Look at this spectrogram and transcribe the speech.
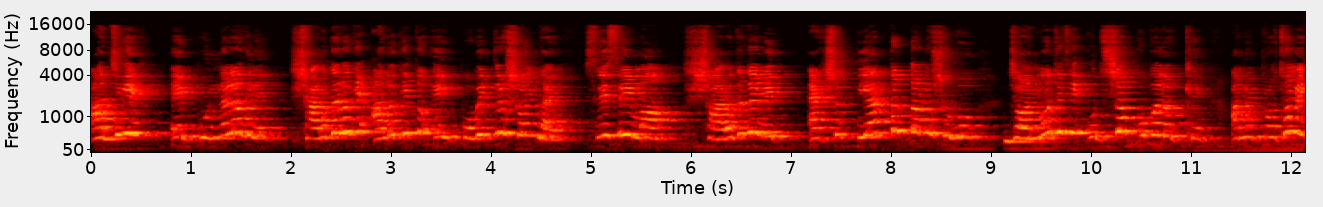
আজকে এই পুণ্যলগ্নে শারদালোকে আলোকিত এই পবিত্র সন্ধ্যায় শ্রী শ্রী মা শারদা দেবীর একশো তিয়াত্তরতম শুভ জন্মতিথি উৎসব উপলক্ষে আমি প্রথমে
